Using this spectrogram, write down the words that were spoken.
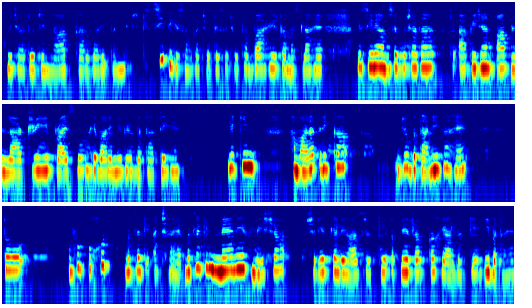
کوئی جادو، جنات، کاروباری، بندش، کسی بھی قسم کا چھوٹے سے چھوٹا باہر کا مسئلہ ہے۔ کسی نے ہم سے پوچھا تھا کہ آپ ہی جان، آپ لاٹری، پرائز بون کے بارے میں بھی بتاتے ہیں۔ لیکن ہمارا طریقہ جو بتانے کا ہے، تو وہ بہت مطلب کہ اچھا ہے۔ مطلب کہ میں نے ہمیشہ شریعت کا لحاظ رکھ کے، اپنے رب کا خیال رکھ کے ہی بتایا۔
